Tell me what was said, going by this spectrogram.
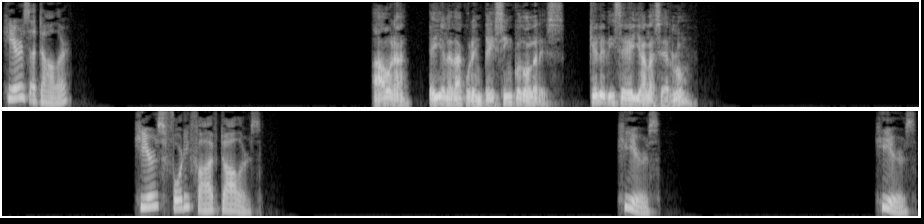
Here's a dollar. Ahora, ella le da 45 dólares. ¿Qué le dice ella al hacerlo? Here's forty-five dollars. Here's. Here's.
